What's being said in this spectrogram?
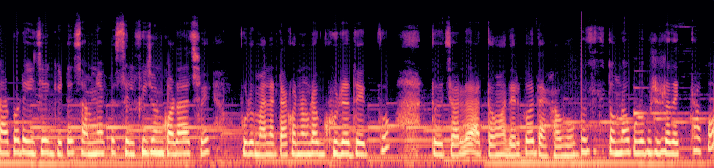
তারপরে এই যে গেটের সামনে একটা সেলফি জোন করা আছে পুরো মেলাটা এখন আমরা ঘুরে দেখব। তো চলো আর তোমাদেরকেও দেখাবো। তোমরা পুরো ভিডিওটা দেখতে থাকো।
